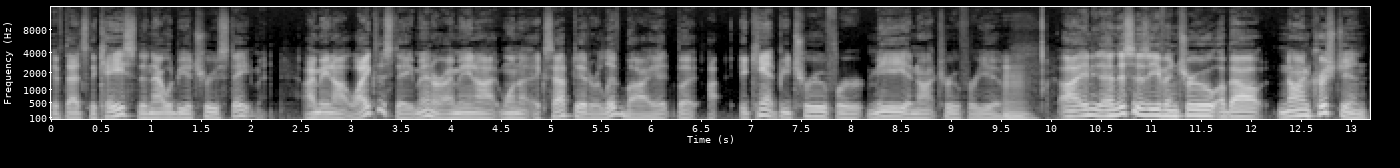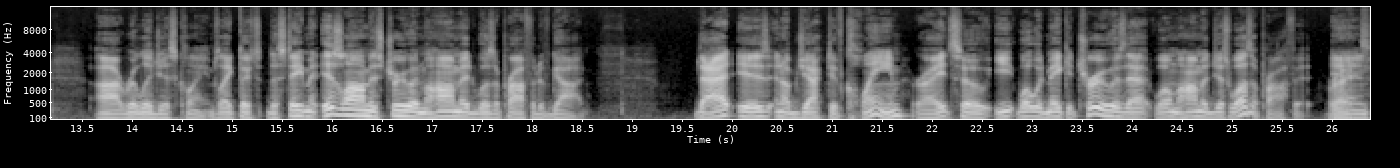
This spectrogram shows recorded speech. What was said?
if that's the case, then that would be a true statement. I may not like the statement, or I may not want to accept it or live by it, but it can't be true for me and not true for you. Mm. Uh, and, and, this is even true about non-Christian uh, religious claims, like the the statement Islam is true and Muhammad was a prophet of God. That is an objective claim, right? So what would make it true is that well, Muhammad just was a prophet, right. and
